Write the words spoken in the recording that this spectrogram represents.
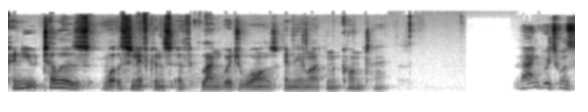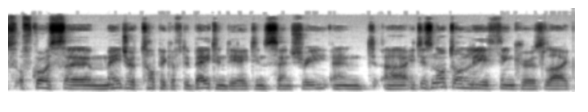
Can you tell us what the significance of language was in the Enlightenment context? Language was, of course, a major topic of debate in the 18th century, and uh, it is not only thinkers like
